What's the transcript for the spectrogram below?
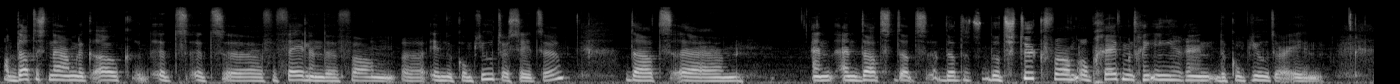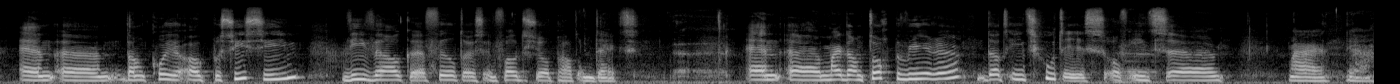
Want dat is namelijk ook het, het eh, vervelende van eh, in de computer zitten. Dat, ehm, en en dat, dat, dat, het- dat stuk van op een gegeven moment ging iedereen de computer in. En ehm, dan kon je ook precies zien wie welke filters in Photoshop had ontdekt. En, eh, maar dan toch beweren dat iets goed is. Of iets... maar ja,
